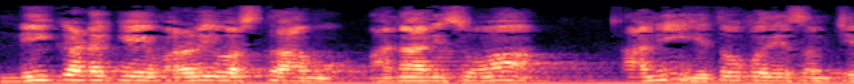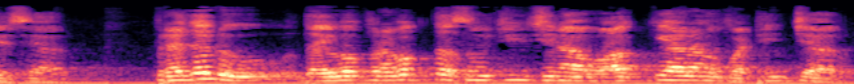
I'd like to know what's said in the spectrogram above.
నీకడకే మరలి వస్తాము. అనాలి సుమా అని హితోపదేశం చేశారు. ప్రజలు దైవ ప్రవక్త సూచించిన వాక్యాలను పఠించారు.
